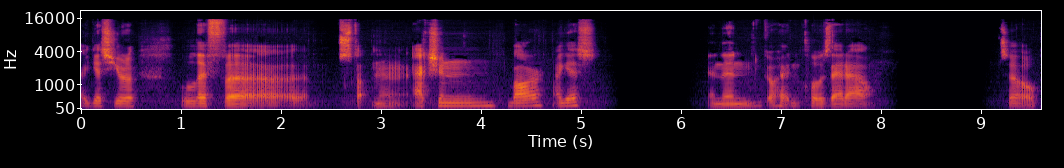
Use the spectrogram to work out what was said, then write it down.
I guess your left uh, stop, uh, action bar, I guess. And then go ahead and close that out. So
